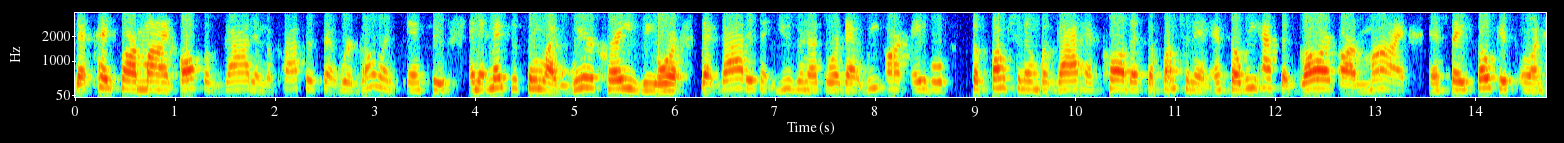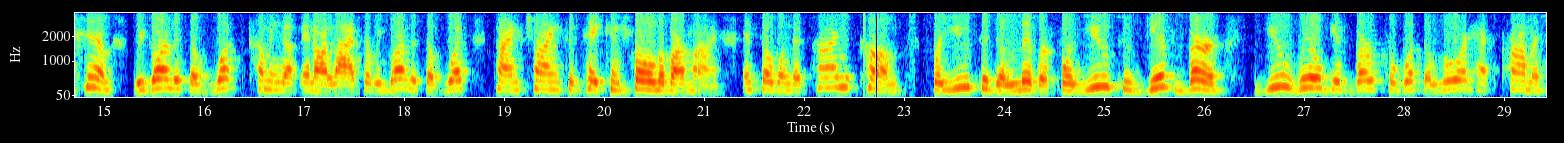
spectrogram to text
that takes our mind off of God and the process that we're going into and it makes it seem like we're crazy or that God isn't using us or that we aren't able to function in what God has called us to function in. And so we have to guard our mind and stay focused on Him, regardless of what's coming up in our lives, or regardless of what's trying, trying to take control of our mind. And so when the time comes for you to deliver, for you to give birth, you will give birth to what the Lord has promised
